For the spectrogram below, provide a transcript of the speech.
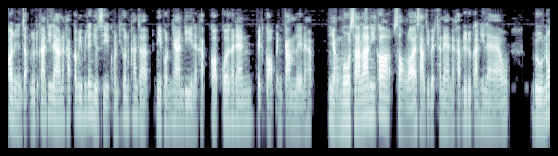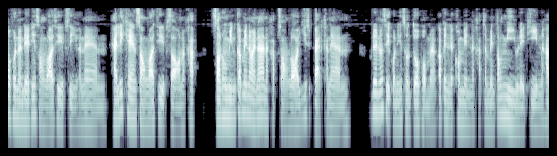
ก่อนอื่นจากฤดูกาลที่แล้วนะครับ ก็มีผู้เล่นอยู่ 4 คนที่ค่อนข้างจะมีผลงานดีนะครับกอบโกยคะแนนเป็นกอบเป็นกำเลยนะครับอย่างโมซาร่านี่ก็ 231 คะแนนนะครับฤดูกาลที่แล้ว บรูโน่เฟอร์นันเดสนี่ 244 คะแนน แฮร์รี่เคน 242 นะครับ ซอนทงมินก็ไม่น้อยหน้านะครับ 228 คะแนนผู้เล่นทั้งสี่คนนี้ส่วนตัวผมนะก็เป็นเลคคอมเมนต์นะครับจำเป็นต้องมีอยู่ในทีมนะครับ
